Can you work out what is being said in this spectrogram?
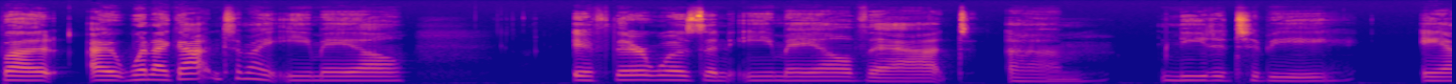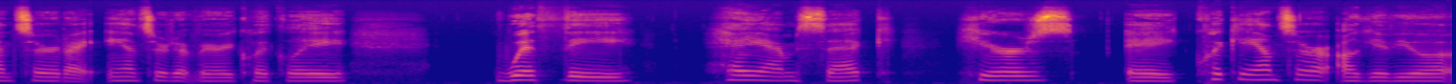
but I when I got into my email, if there was an email that um, needed to be answered, I answered it very quickly with the "Hey, I'm sick. Here's a quick answer. I'll give you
